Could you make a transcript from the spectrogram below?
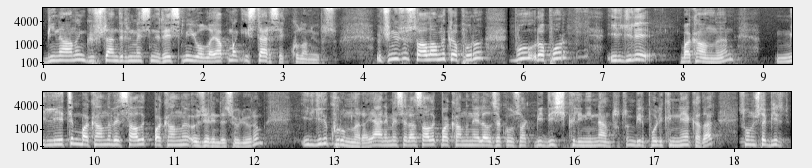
Binanın güçlendirilmesini resmi yolla yapmak istersek kullanıyoruz. Üçüncüsü sağlamlık raporu. Bu rapor ilgili bakanlığın Milliyetin Bakanlığı ve Sağlık Bakanlığı özelinde söylüyorum ilgili kurumlara yani mesela Sağlık Bakanlığı'nı ele alacak olsak bir diş kliniğinden tutun bir polikliniğe kadar sonuçta bir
